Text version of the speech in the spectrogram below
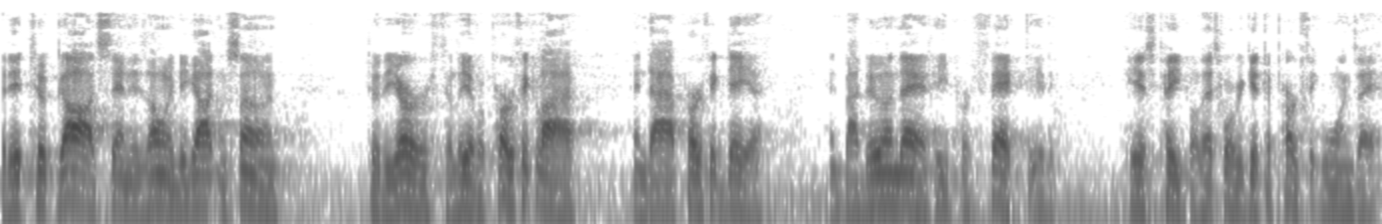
that it took God sending his only begotten Son to the earth to live a perfect life and die a perfect death. And by doing that, he perfected his people. That's where we get the perfect ones at.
